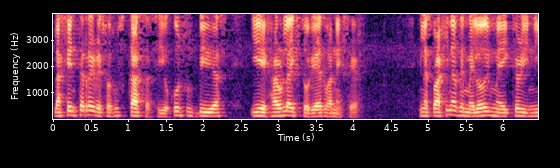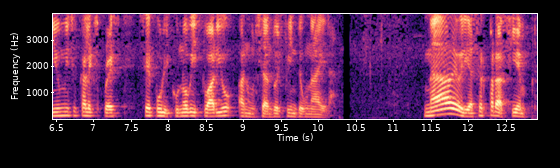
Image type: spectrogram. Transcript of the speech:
la gente regresó a sus casas, siguió con sus vidas y dejaron la historia desvanecer. En las páginas de Melody Maker y New Musical Express se publicó un obituario anunciando el fin de una era. Nada debería ser para siempre.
